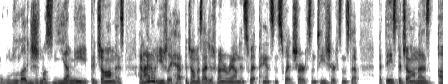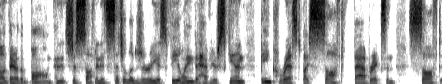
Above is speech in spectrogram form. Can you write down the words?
most yummy pajamas. And I don't usually have pajamas. I just run around in sweatpants and sweatshirts and t shirts and stuff. But these pajamas, oh, they're the bomb. And it's just soft. And it's such a luxurious feeling to have your skin being caressed by soft fabrics and soft,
